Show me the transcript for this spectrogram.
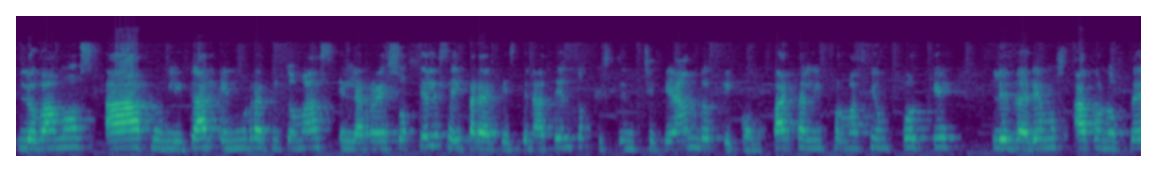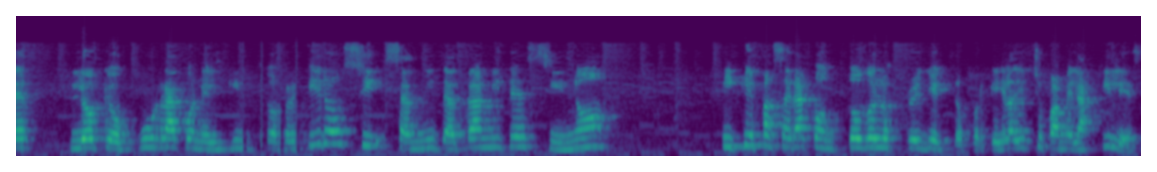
lo vamos a publicar en un ratito más en las redes sociales, ahí para que estén atentos, que estén chequeando, que compartan la información, porque les daremos a conocer lo que ocurra con el quinto retiro, si se admite a trámite, si no, y qué pasará con todos los proyectos, porque ya lo ha dicho Pamela Giles,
